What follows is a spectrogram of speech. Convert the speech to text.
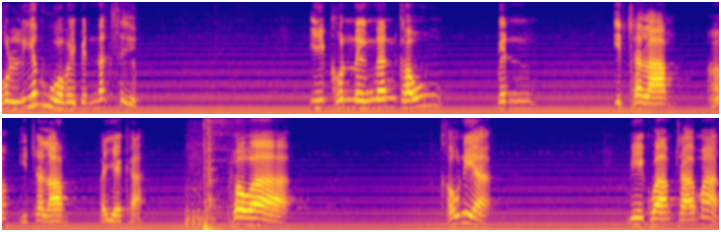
คนเลี้ยงวัวไปเป็นนักสืบ อีกคนหนึ่งนั้นเขาเป็นอิสลามอ๋ออิสลามพะยะค่ะ เพราะว่าเขาเนี่ยมีความสามารถ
